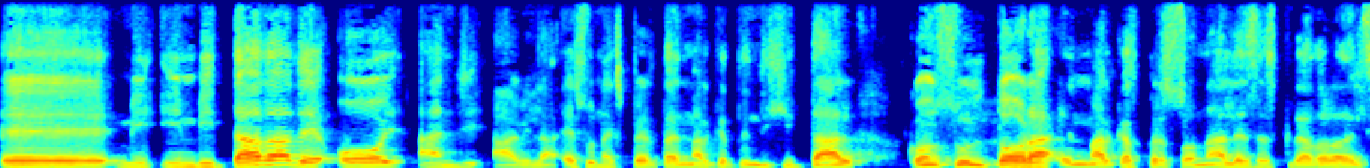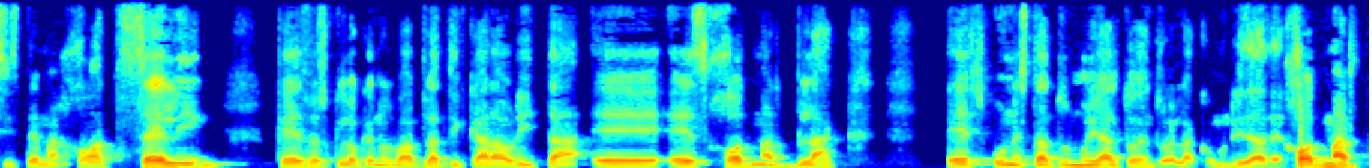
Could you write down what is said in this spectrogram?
eh, mi invitada de hoy, Angie Ávila, es una experta en marketing digital, consultora en marcas personales, es creadora del sistema Hot Selling, que eso es lo que nos va a platicar ahorita. Eh, es Hotmart Black, es un estatus muy alto dentro de la comunidad de Hotmart.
